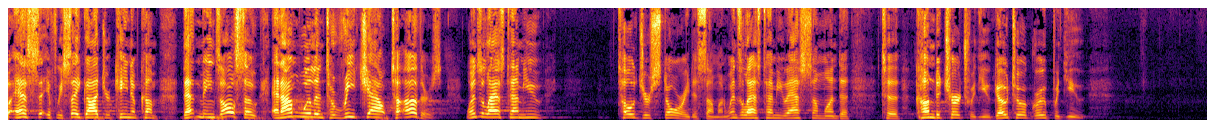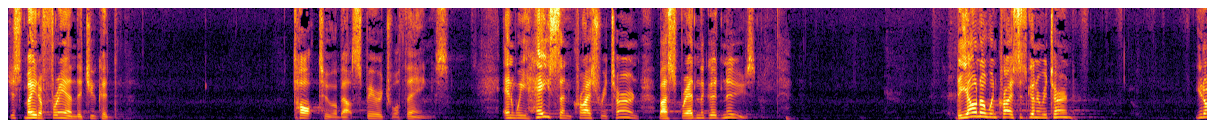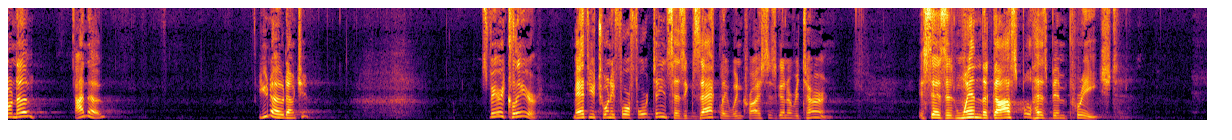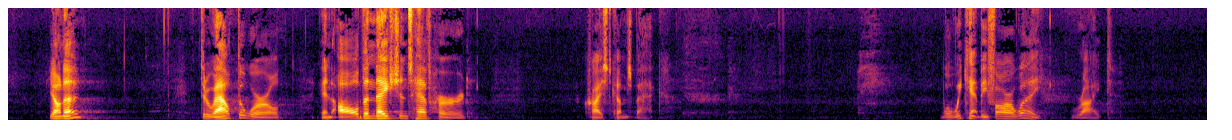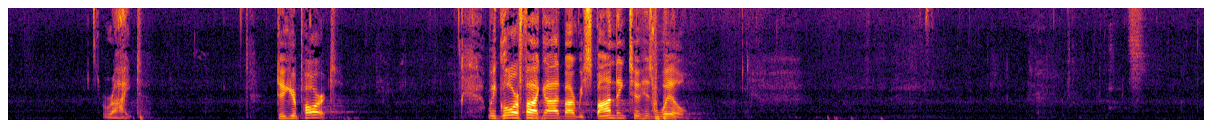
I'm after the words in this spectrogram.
if we say, God, your kingdom come, that means also, and I'm willing to reach out to others. When's the last time you told your story to someone? When's the last time you asked someone to, to come to church with you, go to a group with you? Just made a friend that you could talk to about spiritual things. And we hasten Christ's return by spreading the good news. Do y'all know when Christ is going to return? You don't know? I know. You know, don't you? It's very clear. Matthew 24 14 says exactly when Christ is going to return. It says that when the gospel has been preached, y'all know? Throughout the world, and all the nations have heard, Christ comes back. Well, we can't be far away. Right. Right. Do your part. We glorify God by responding to His will.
